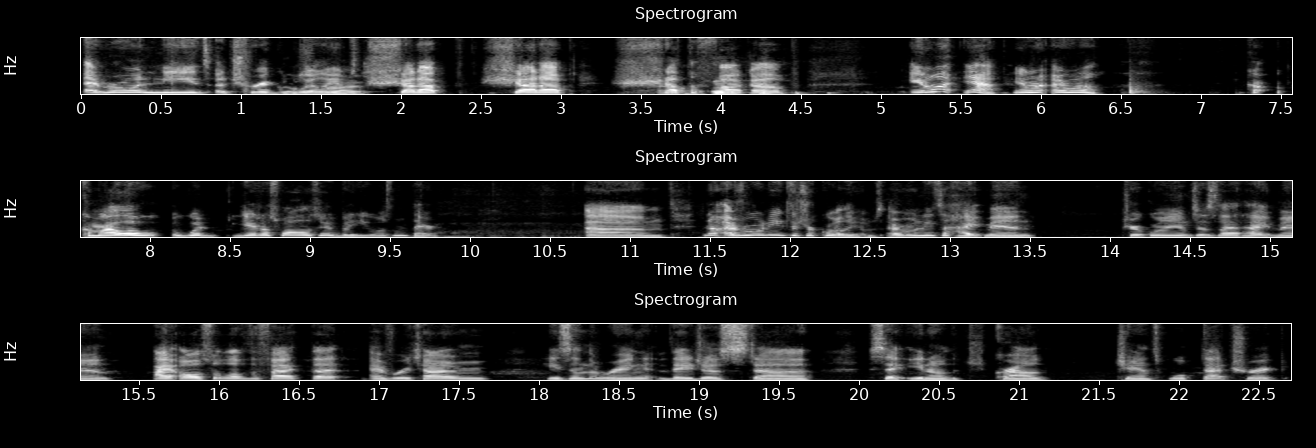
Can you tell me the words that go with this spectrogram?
Everyone needs a Trick No Williams. surprise. Shut up! Shut up! Shut the fuck up! You know what? Yeah, you know what? I will. Ka- Carmelo would get a swallow too, but he wasn't there. Um, no, everyone needs a Trick Williams. Everyone needs a hype man. Trick Williams is that hype man. I also love the fact that every time he's in the ring, they just uh say, you know, the crowd chants "whoop that trick,"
